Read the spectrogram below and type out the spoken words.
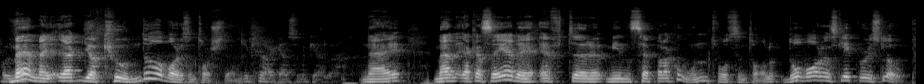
Men, men jag, jag kunde ha varit som Torsten. Du knarkar inte så mycket heller. Nej, men jag kan säga det efter min separation 2012. Då var det en slippery slope.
